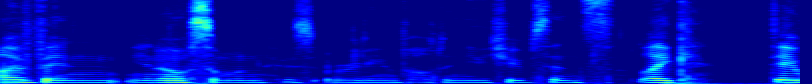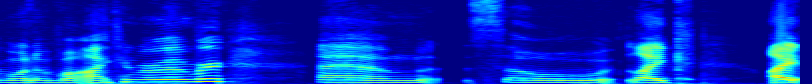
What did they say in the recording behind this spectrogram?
I've been, you know, someone who's really involved in YouTube since like day one of what I can remember. Um, so like I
